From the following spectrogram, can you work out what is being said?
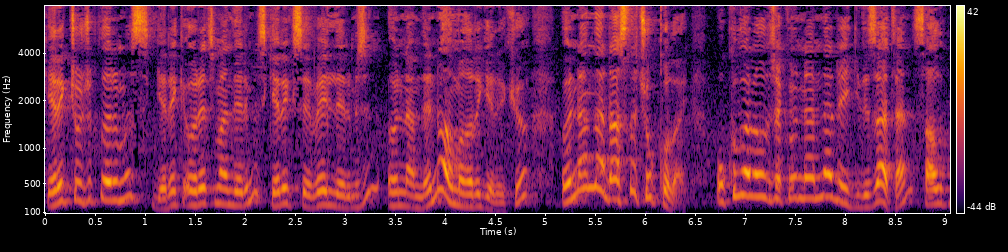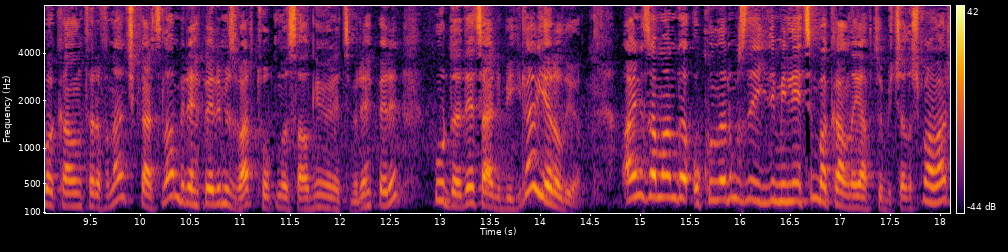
Gerek çocuklarımız, gerek öğretmenlerimiz, gerekse velilerimizin önlemlerini almaları gerekiyor. Önlemler de aslında çok kolay. Okullar alacak önlemlerle ilgili zaten Sağlık Bakanlığı tarafından çıkartılan bir rehberimiz var. Toplumda salgın yönetimi rehberi. Burada detaylı bilgiler yer alıyor. Aynı zamanda okullarımızla ilgili Milli Eğitim Bakanlığı yaptığı bir çalışma var.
